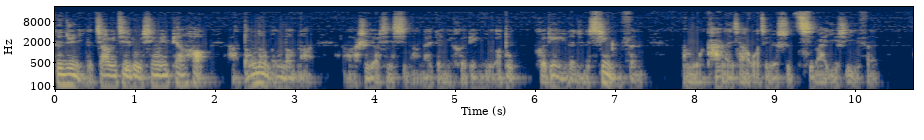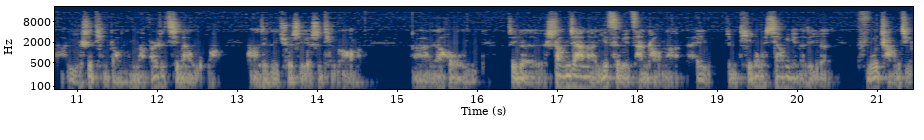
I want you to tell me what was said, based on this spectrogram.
根据你的交易记录、行为偏好啊等等等等呢啊社交信息呢，来给你核定额度、核定一个这个信用分。那么我看了一下，我这个是七百一十一分啊，也是挺高的，满分是七百五嘛啊，这个确实也是挺高的啊。然后这个商家呢，以此为参考呢，来就提供相应的这个服务场景、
